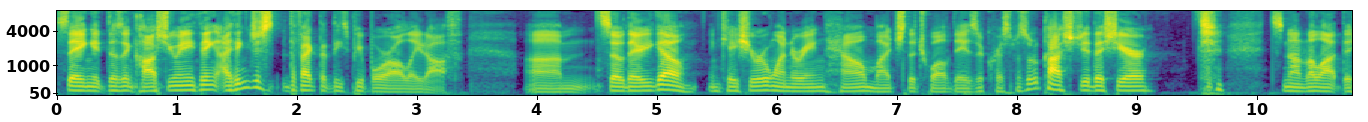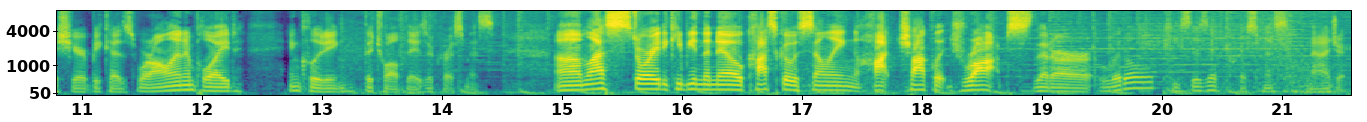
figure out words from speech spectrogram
saying it doesn't cost you anything, I think just the fact that these people were all laid off. Um, so there you go. In case you were wondering how much the 12 days of Christmas would cost you this year, it's not a lot this year because we're all unemployed including the 12 days of Christmas. Um, last story to keep you in the know Costco is selling hot chocolate drops that are little pieces of Christmas magic.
